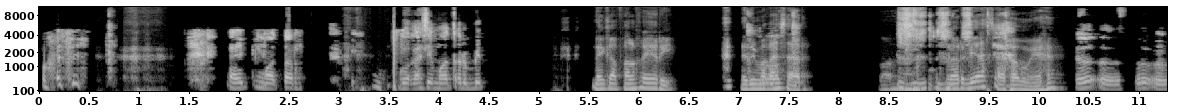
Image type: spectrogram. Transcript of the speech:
Masih. naik motor gue kasih motor beat Naik kapal feri dari Makassar. Wah, luar biasa kamu ya. uh -uh, uh -uh,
